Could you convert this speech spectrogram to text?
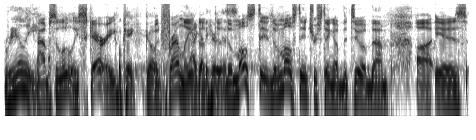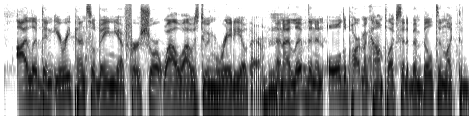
Really, absolutely scary. Okay, go. But friendly. I got to hear the, this. The most the most interesting of the two of them uh, is I lived in Erie, Pennsylvania for a short while while I was doing radio there, mm. and I lived in an old apartment complex that had been built in like the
